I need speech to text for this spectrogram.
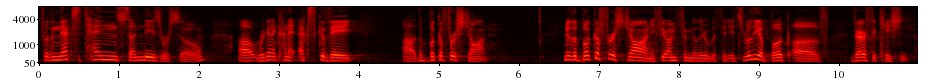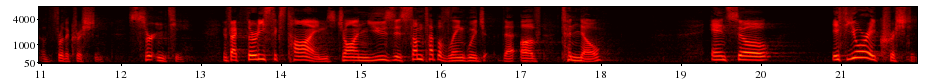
For the next 10 Sundays or so, uh, we're going to kind of excavate uh, the book of First John. You know, the book of First John, if you're unfamiliar with it, it's really a book of verification for the Christian, certainty. In fact, 36 times, John uses some type of language that, of to know. And so, if you're a Christian,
